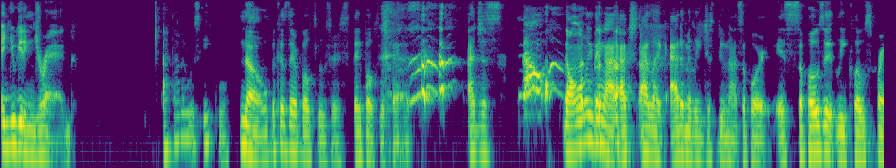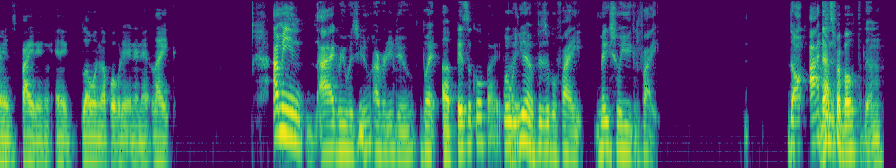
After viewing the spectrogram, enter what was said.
and you getting dragged. I thought it was equal No, because they're both losers. They both look bad. I just no. The only thing I actually I like adamantly just do not support is supposedly close friends fighting and it blowing up over the internet. Like I mean, I agree with you. I really do. But a physical fight. well, when you have a physical fight, make sure you can fight. Don't I? that's for both of them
